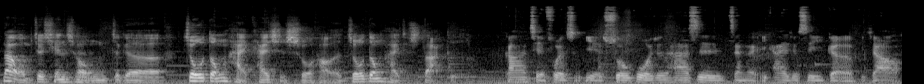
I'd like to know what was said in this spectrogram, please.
那我们就先从这个周东海开始说好了。周东海就是大哥，刚刚姐夫也是也说过，就是他是整个一开始就是一个比较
